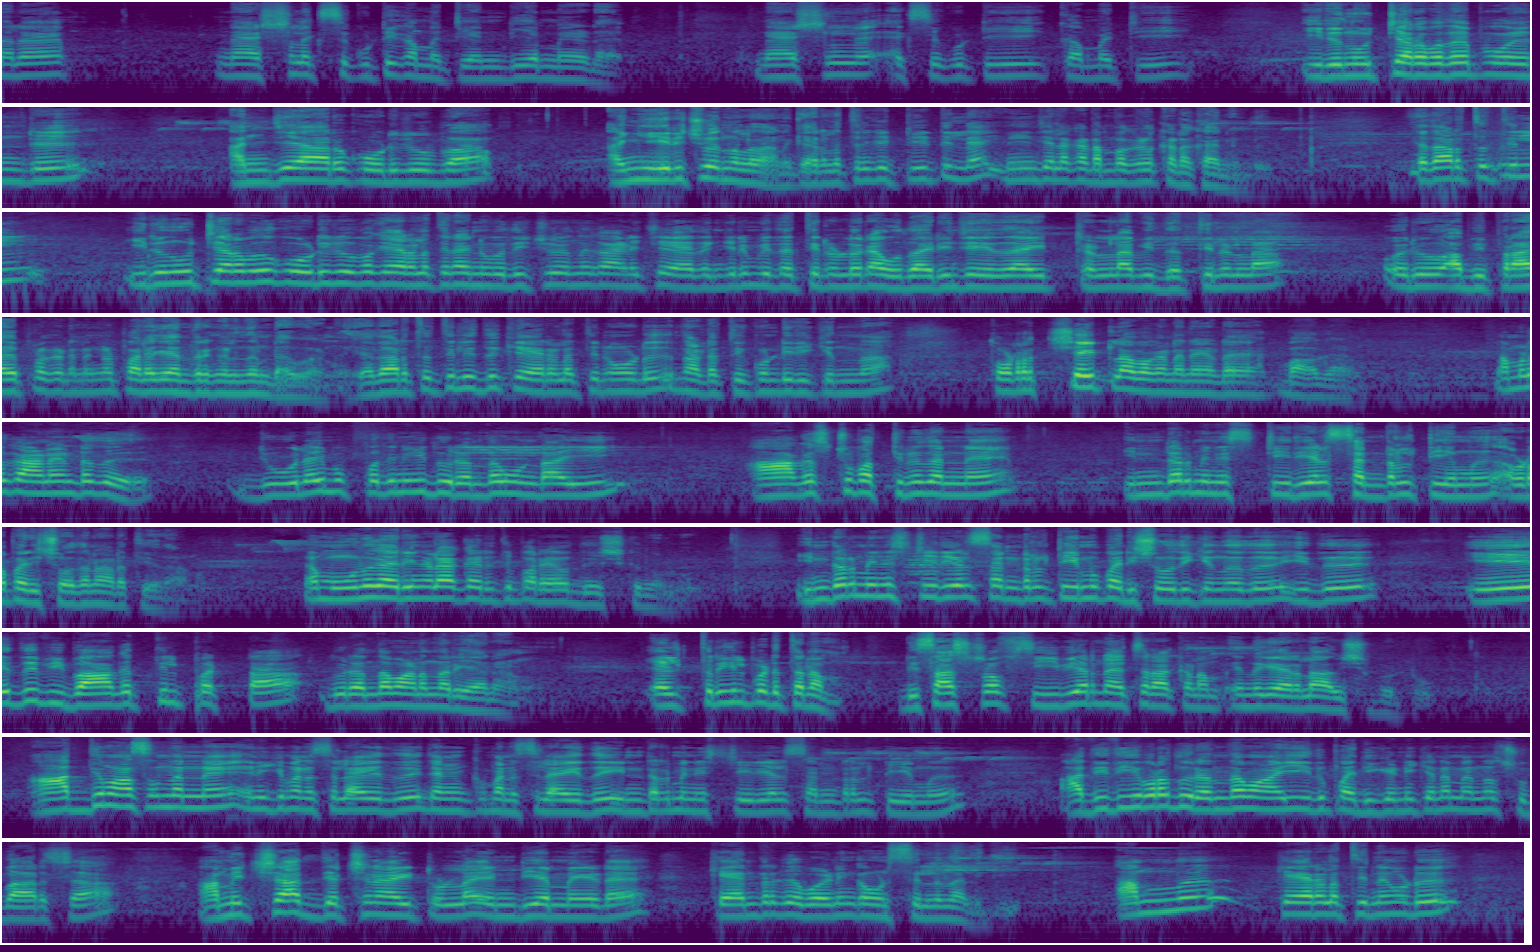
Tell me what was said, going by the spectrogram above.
ഇന്നലെ national executive committee N D M എയുടെ national executive committee ഇരുന്നൂറ്റി അറുപത് പോയിന്റ് അഞ്ച് ആറ് കോടി രൂപ അംഗീകരിച്ചു എന്നുള്ളതാണ്. കേരളത്തിന് കിട്ടിയിട്ടില്ല ഇനിയും ചില കടമ്പകൾ കിടക്കാനുണ്ട്. യഥാർത്ഥത്തിൽ ഇരുന്നൂറ്റി അറുപത് കോടി രൂപ കേരളത്തിന് അനുവദിച്ചു എന്ന് കാണിച്ച് ഏതെങ്കിലും വിധത്തിലുള്ള ഒരു ഔദാര്യം ചെയ്തതായിട്ടുള്ള വിധത്തിലുള്ള ഒരു അഭിപ്രായ പ്രകടനങ്ങൾ പല കേന്ദ്രങ്ങളിൽ നിന്ന് ഉണ്ടാവുകയാണ് യഥാർത്ഥത്തിൽ ഇത് കേരളത്തിനോട് നടത്തിക്കൊണ്ടിരിക്കുന്ന തുടർച്ചയായിട്ടുള്ള അവഗണനയുടെ ഭാഗമാണ്. നമ്മൾ കാണേണ്ടത് ജൂലൈ മുപ്പതിന് ഈ ദുരന്തം ഉണ്ടായി. ആഗസ്റ്റ് പത്തിന് തന്നെ ഇന്റർ മിനിസ്റ്റീരിയൽ സെൻട്രൽ ടീം അവിടെ പരിശോധന നടത്തിയതാണ്. ഞാൻ മൂന്ന് കാര്യങ്ങളെ ആ കാര്യത്തിൽ പറയാൻ ഉദ്ദേശിക്കുന്നുള്ളൂ. ഇന്റർ മിനിസ്റ്റീരിയൽ സെൻട്രൽ ടീം പരിശോധിക്കുന്നത് ഇത് ഏത് വിഭാഗത്തിൽപ്പെട്ട ദുരന്തമാണെന്നറിയാനാണ്. എൽ ത്രീയിൽപ്പെടുത്തണം ഡിസാസ്റ്റർ ഓഫ് സീവിയർ നേച്ചർ ആക്കണം എന്ന് കേരളം ആവശ്യപ്പെട്ടു. ആദ്യ മാസം തന്നെ എനിക്ക് മനസ്സിലായത് ഞങ്ങൾക്ക് മനസ്സിലായത് ഇന്റർ മിനിസ്റ്റീരിയൽ സെൻട്രൽ ടീം അതിതീവ്ര ദുരന്തമായി ഇത് പരിഗണിക്കണമെന്ന ശുപാർശ അമിത്ഷാ അധ്യക്ഷനായിട്ടുള്ള എൻ ഡി എം എയുടെ കേന്ദ്ര ഗവേണിംഗ് കൗൺസിലിന് നൽകി. അന്ന് കേരളത്തിനോട്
